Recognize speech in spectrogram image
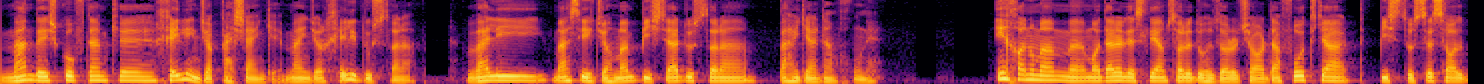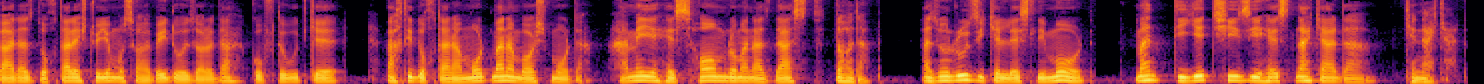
من بهش گفتم که خیلی اینجا قشنگه من اینجا رو خیلی دوست دارم. ولی مسیح جا من بیشتر دوست دارم برگردم خونه. این خانومم مادر لسلی هم سال 2014 فوت کرد. 23 سال بعد از دخترش توی مصاحبه 2010 گفته بود که وقتی دخترم مرد منم باش مردم. همه حسهام رو من از دست دادم. از اون روزی که لسلی مرد من دیگه چیزی حس نکردم که نکردم.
